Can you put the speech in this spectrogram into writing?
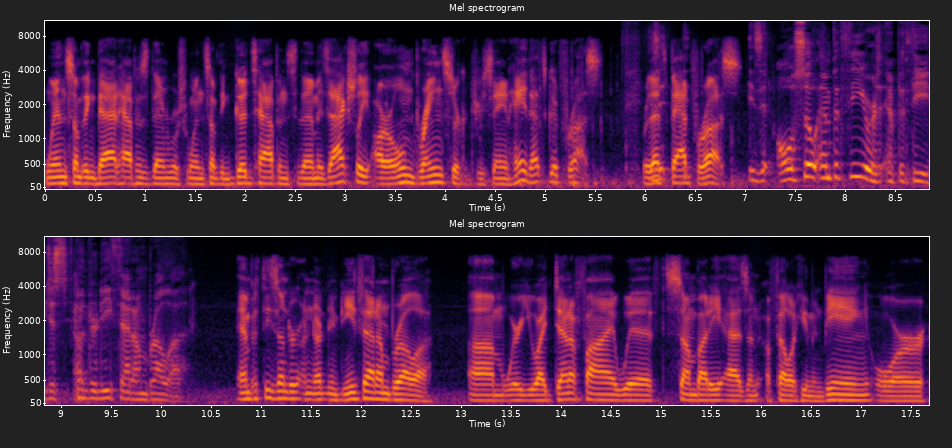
when something bad happens to them or when something good happens to them is actually our own brain circuitry saying, hey, that's good for us or that's it, bad for us. Is it also empathy or is empathy just underneath that umbrella? Empathy's under underneath that umbrella um, where you identify with somebody as an, a fellow human being or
